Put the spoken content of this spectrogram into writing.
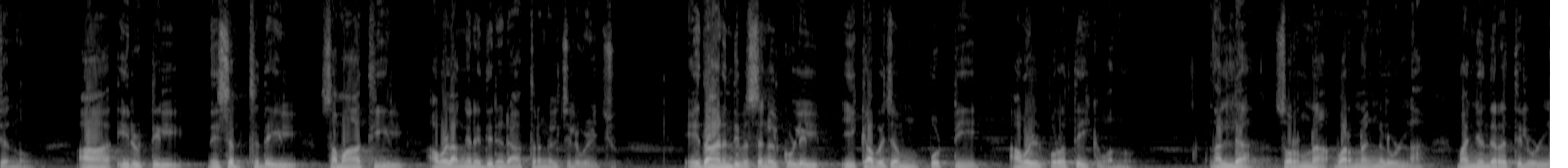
ചെന്നു. ആ ഇരുട്ടിൽ നിശബ്ദതയിൽ സമാധിയിൽ അവൾ അങ്ങനെ ദിനരാത്രങ്ങൾ ചിലവഴിച്ചു. ഏതാനും ദിവസങ്ങൾക്കുള്ളിൽ ഈ കവചം പൊട്ടി അവൾ പുറത്തേക്ക് വന്നു. നല്ല സ്വർണ വർണങ്ങളുള്ള മഞ്ഞ നിറത്തിലുള്ള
